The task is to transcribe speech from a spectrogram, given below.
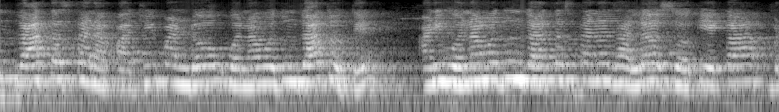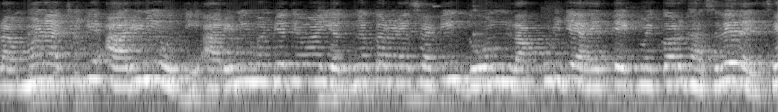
वनामधून जात असताना पाची पांडव वनामधून जात होते. आणि वनामधून जात असताना झालं असं की एका ब्राह्मणाची जी आरणी होती आरणी म्हणजे तेव्हा यज्ञ करण्यासाठी दोन लाकूड जे आहेत ते एकमेकावर घासले जायचे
